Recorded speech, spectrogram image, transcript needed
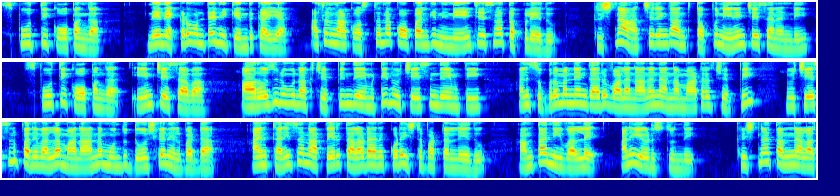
స్ఫూర్తి కోపంగా. నేనెక్కడ ఉంటే నీకెందుకయ్యా? అసలు నాకు వస్తున్న కోపానికి నేనేం చేసినా తప్పులేదు. కృష్ణ ఆశ్చర్యంగా అంత తప్పు నేనేం చేశానండి? స్ఫూర్తి కోపంగా ఏం చేశావా? ఆ రోజు నువ్వు నాకు చెప్పిందేమిటి? నువ్వు చేసిందేమిటి? అని సుబ్రహ్మణ్యం గారు వాళ్ళ నాన్నని అన్న మాటలు చెప్పి నువ్వు చేసిన పని వల్ల మా నాన్న ముందు దోషిగా నిలబడ్డా. ఆయన కనీసం నా పేరు తలవడానికి కూడా ఇష్టపడటం లేదు. అంతా నీ వల్లే అని ఏడుస్తుంది. కృష్ణ తనని అలా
